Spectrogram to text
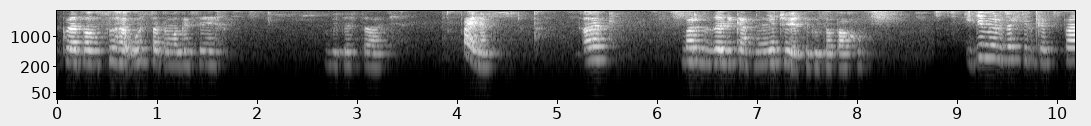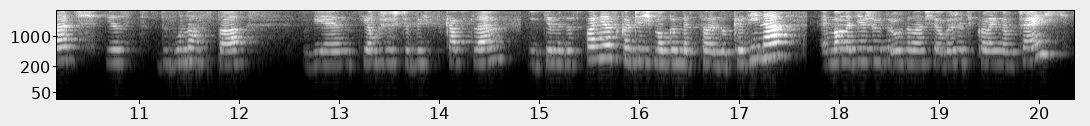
Akurat mam suche usta, to mogę sobie wytestować. Fajne. Ale bardzo delikatny, nie czuję tego zapachu. Idziemy już za chwilkę spać. Jest 12. Więc ja muszę jeszcze wyjść z kapslem. Idziemy do spania. Skończyliśmy oglądać całego Kevina. E, Mam nadzieję, że jutro uda nam się obejrzeć kolejną część.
